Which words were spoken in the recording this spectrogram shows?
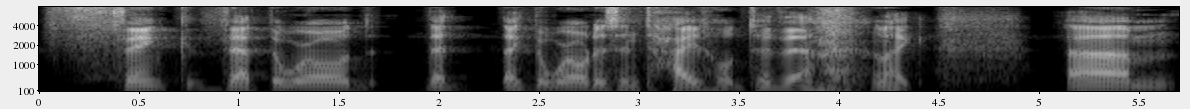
think that the world that like the world is entitled to them. Like um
